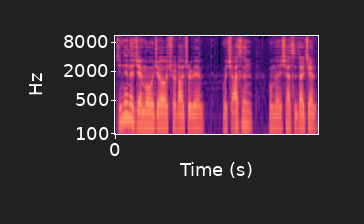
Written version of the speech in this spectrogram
今天的节目就说到这边，我是阿森，我们下次再见。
